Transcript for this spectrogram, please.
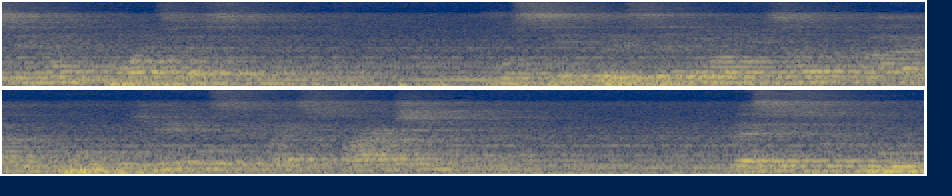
Você não pode ser assim. Você precisa ter uma visão clara do porquê você faz parte dessa estrutura.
